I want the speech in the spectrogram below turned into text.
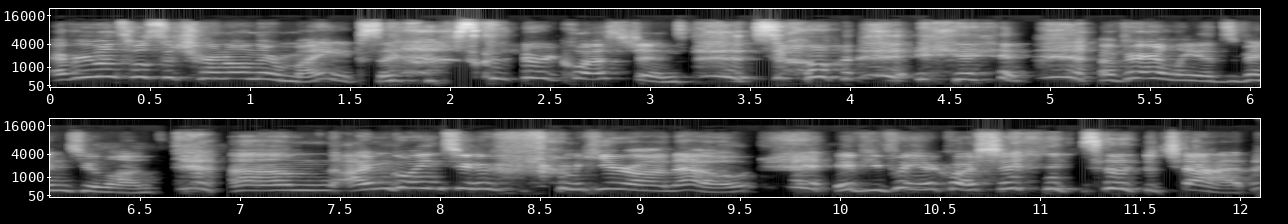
everyone's supposed to turn on their mics and ask their questions. So apparently it's been too long. Um, I'm going to, from here on out, if you put your question into the chat,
